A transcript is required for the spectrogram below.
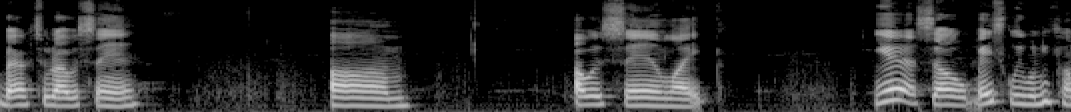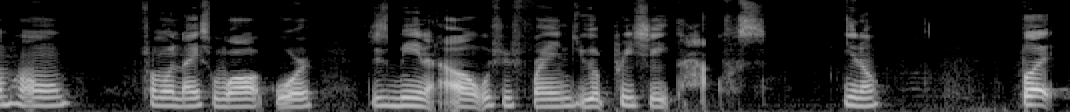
back to what I was saying. Um I was saying like yeah, so basically when you come home from a nice walk or just being out with your friends, you appreciate the house. You know? But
